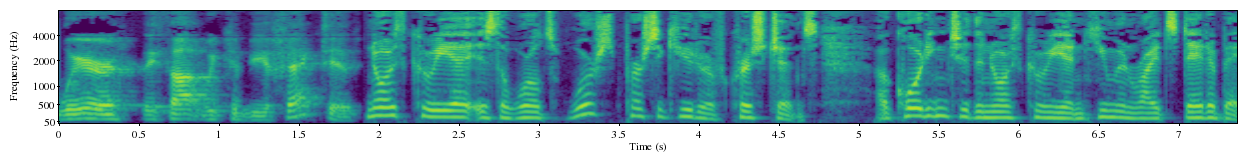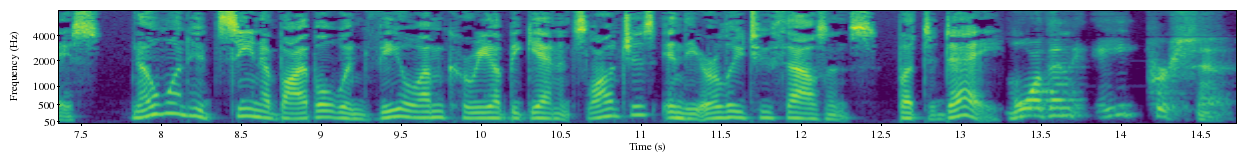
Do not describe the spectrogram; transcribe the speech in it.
where they thought we could be effective. North Korea is the world's worst persecutor of Christians. According to the North Korean Human Rights Database, no one had seen a Bible when VOM Korea began its launches in the early 2000s. But today, more than 8%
